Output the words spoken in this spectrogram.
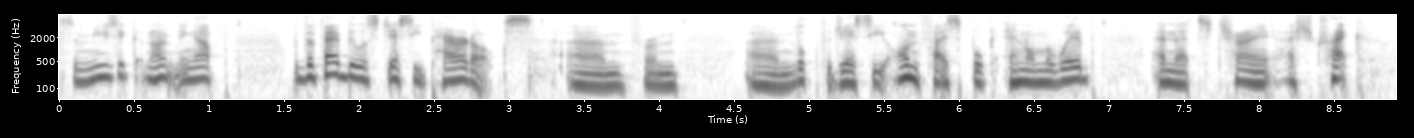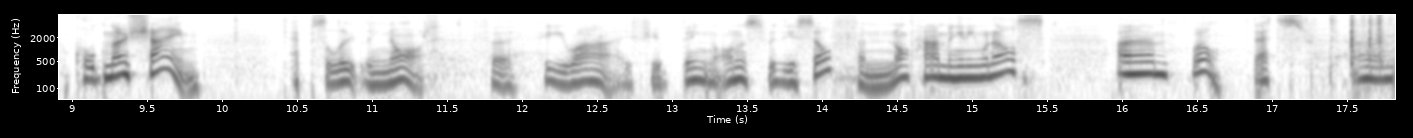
some music and opening up with the fabulous Jesse Paradox um, from um, Look for Jesse on Facebook and on the web. And that's tra- a track called No Shame. Absolutely not for who you are. If you're being honest with yourself and not harming anyone else, um, well, that's um,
